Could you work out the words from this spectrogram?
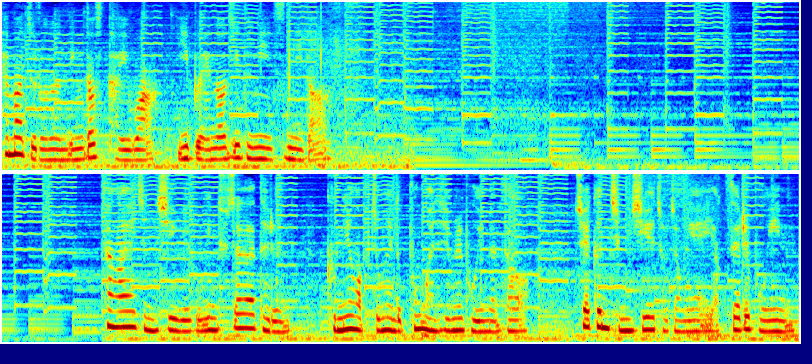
테마주로는 링더스타이와 이브 에너지 등이 있습니다. 상하이 증시 외국인 투자자들은 금융업종에 높은 관심을 보이면서 최근 증시의 조정에 약세를 보인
